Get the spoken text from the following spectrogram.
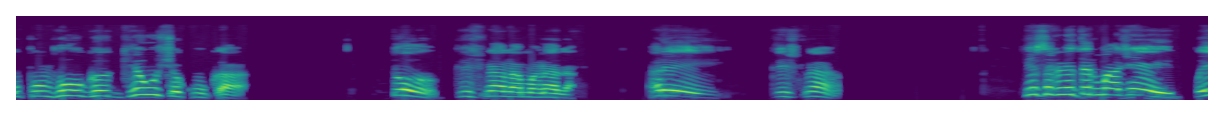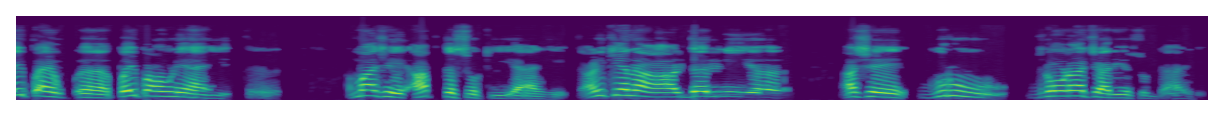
उपभोग घेऊ शकू का? तो कृष्णाला म्हणाला अरे कृष्णा हे सगळे तर माझे पै पाय पै पाहुणे आहेत. माझे आप्तस्वकीय आहेत. आणखी ना आदरणीय असे गुरु द्रोणाचार्य सुद्धा आहेत.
